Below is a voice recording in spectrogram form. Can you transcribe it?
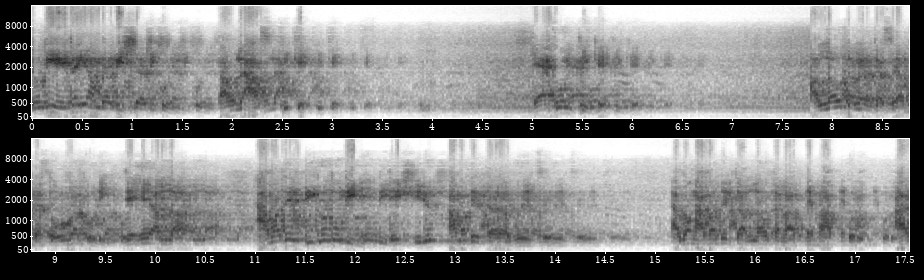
যদি এটাই আমরা বিশ্বাস করি, তাহলে আজ থেকে, এখন থেকে আল্লাহ তাআলার কাছে আমরা তওবা করি যে, হে আল্লাহ আমাদের বিগত দিনে এই শিরক আমাদের দ্বারা হয়েছে এবং আমাদেরকে আল্লাহ তাআলা আপনি মাফ করুন। আর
